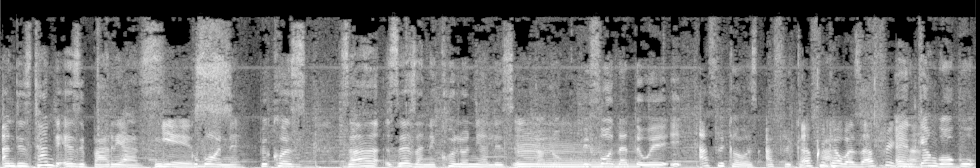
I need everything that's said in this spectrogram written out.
andizithandi ezi barriers. Yes. Kubone because za- zeza necolonialism mm. kaloku. Before that the way Africa was Africa. Africa was Africa. And ke ngoku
